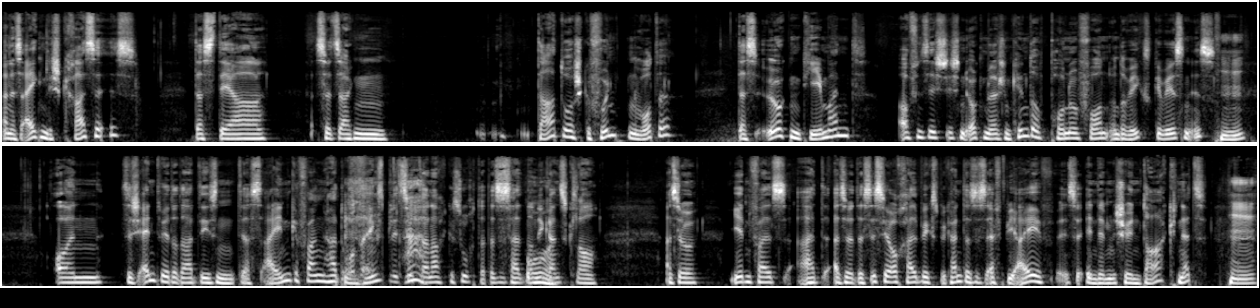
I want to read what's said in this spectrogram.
und das eigentlich Krasse ist, dass der sozusagen dadurch gefunden wurde, dass irgendjemand offensichtlich in irgendwelchen Kinderpornoforen unterwegs gewesen ist mhm. und sich entweder da diesen das eingefangen hat oder mhm. explizit ah. danach gesucht hat. Das ist halt noch oh. nicht ganz klar. Also jedenfalls hat, also das ist ja auch halbwegs bekannt, dass das FBI in dem schönen Darknet mhm.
